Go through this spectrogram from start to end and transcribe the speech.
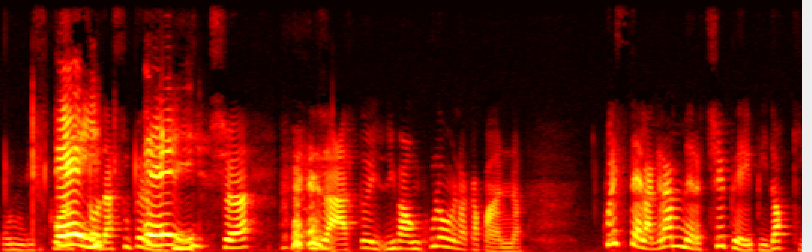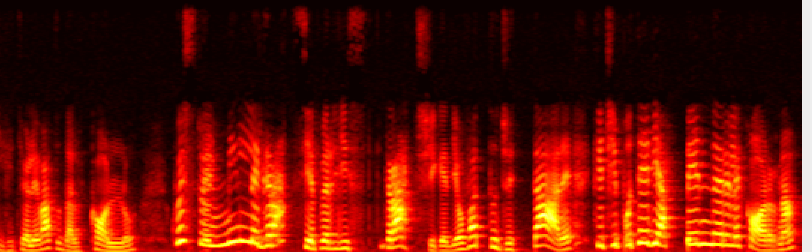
un discorso ehi, da super ehi. bitch. esatto, gli fa un culo come una capanna. Questa è la gran mercé per i pidocchi che ti ho levato dal collo? Questo è il mille grazie per gli stracci che ti ho fatto gettare, che ci potevi appendere le corna?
